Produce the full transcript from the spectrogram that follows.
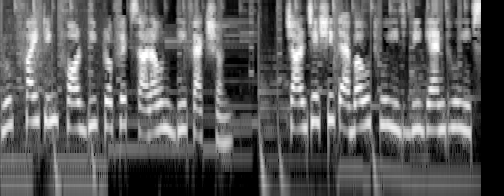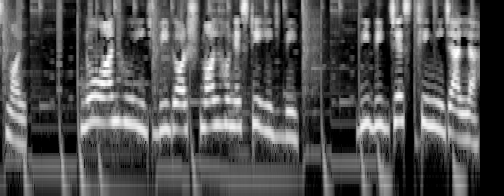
Group fighting for the prophets around the faction. Charges it about who is big and who is small. No one who is big or small honesty is big. The biggest thing is Allah.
